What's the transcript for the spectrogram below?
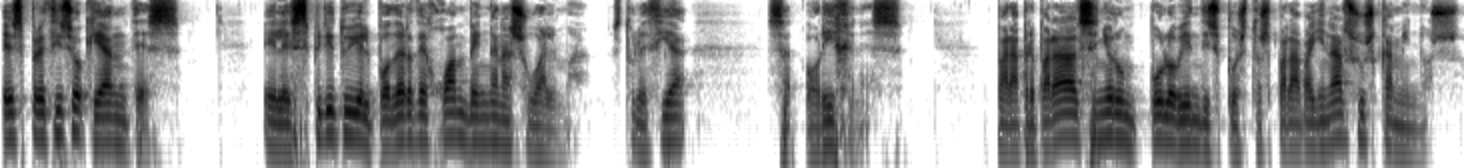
es preciso que antes el espíritu y el poder de Juan vengan a su alma. Esto lo decía Orígenes. Para preparar al Señor un pueblo bien dispuestos, para llenar sus caminos.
